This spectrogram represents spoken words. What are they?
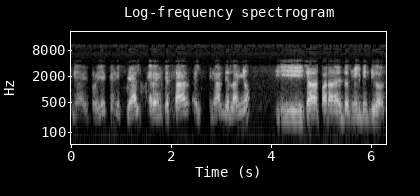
Mira, el proyecto inicial era empezar el final del año y ya para el 2022.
